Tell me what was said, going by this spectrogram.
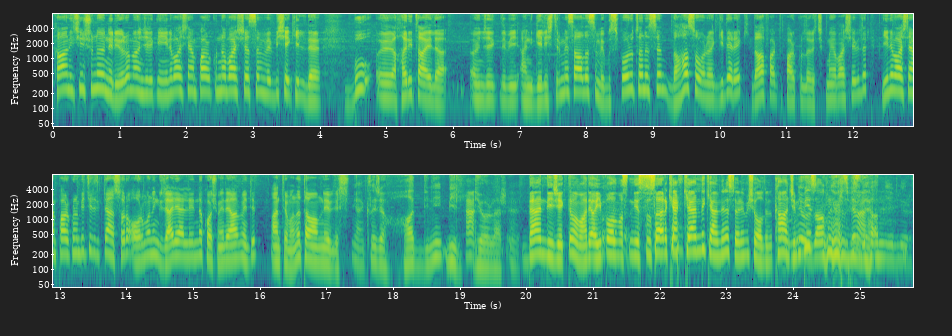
Kaan için şunu öneriyorum. Öncelikle yeni başlayan parkuruna başlasın ve bir şekilde bu e, haritayla öncelikle bir hani geliştirme sağlasın ve bu sporu tanısın. Daha sonra giderek daha farklı parkurlara çıkmaya başlayabilir. Yeni başlayan parkurunu bitirdikten sonra ormanın güzel yerlerinde koşmaya devam edip antrenmanı tamamlayabilirsin. Yani kısaca haddini bil ha. diyorlar. Evet. Ben diyecektim ama hadi ayıp olmasın diye susarken kendi kendine söylemiş oldun. Kaan'cığım biz anlıyoruz biz de anlayabiliyoruz.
